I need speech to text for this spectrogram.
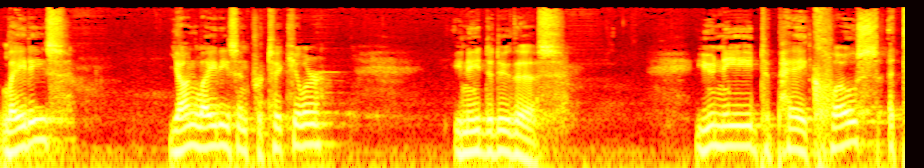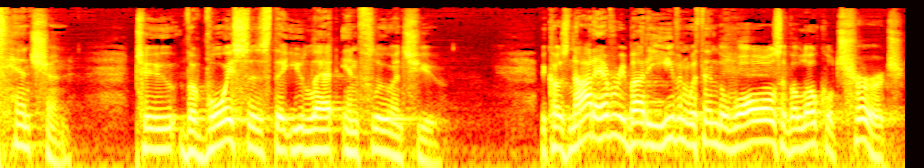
Ladies, young ladies in particular, you need to do this. You need to pay close attention to the voices that you let influence you. Because not everybody, even within the walls of a local church,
